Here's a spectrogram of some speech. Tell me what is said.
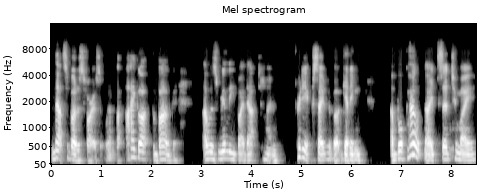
that's about as far as it went. But I got the bug. I was really by that time pretty excited about getting a book out. I'd said to my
